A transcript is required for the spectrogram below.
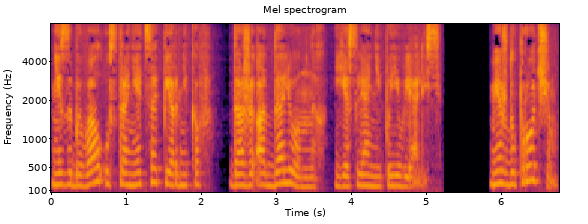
не забывал устранять соперников, даже отдаленных, если они появлялись. Между прочим,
